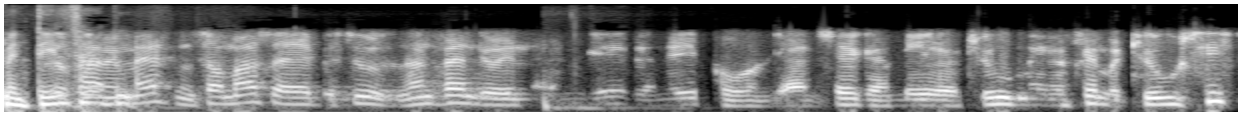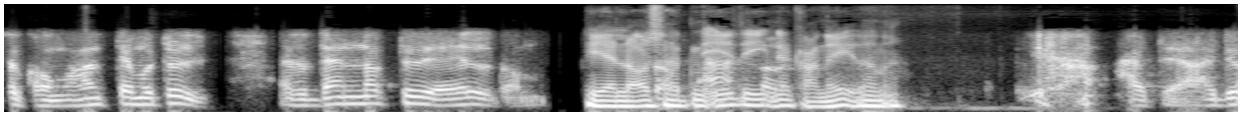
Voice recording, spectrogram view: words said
Men deltager du... Madsen, som også er i bestyrelsen, han fandt jo en, en gede nede på ja, en cirka meter 20, meter 25 sidste konkurrence. Den var død. Altså, den er nok død af alderdom. Ja, eller også har den et en af granaterne. Ja, det, det,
